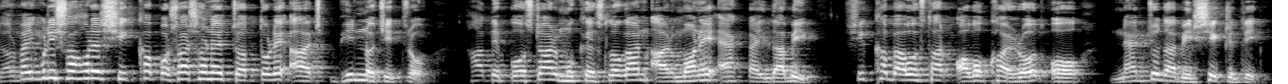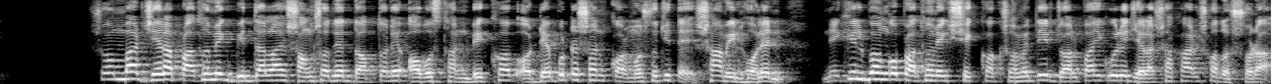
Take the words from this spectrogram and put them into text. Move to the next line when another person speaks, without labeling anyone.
জলপাইগুড়ি শহরের শিক্ষা প্রশাসনের চত্বরে আজ ভিন্ন চিত্র। হাতে পোস্টার, মুখে স্লোগান আর মনে একটাই দাবি, শিক্ষা ব্যবস্থার অবক্ষয় রোধ ও ন্যায্য দাবির স্বীকৃতি। সোমবার জেলা প্রাথমিক বিদ্যালয় সংসদের দপ্তরে অবস্থান বিক্ষোভ ও ডেপুটেশন কর্মসূচিতে সামিল হলেন নিখিলবঙ্গ প্রাথমিক শিক্ষক সমিতির জলপাইগুড়ি জেলা শাখার সদস্যরা।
